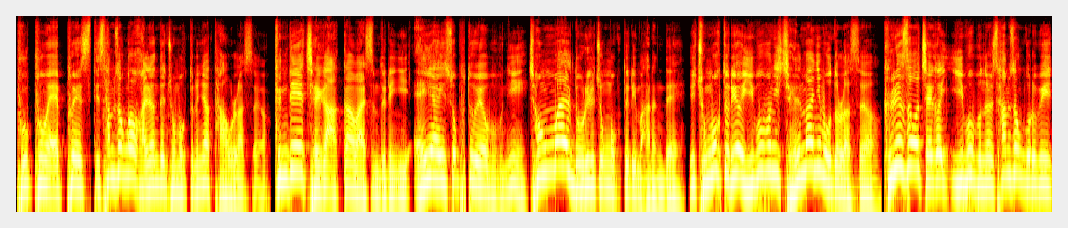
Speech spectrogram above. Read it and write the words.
부품, FST, 삼성과 관련된 종목들은요 다 올랐어요. 근데 제가 아까 말씀드린 이 AI 소프트웨어 부분이 정말 노릴 종목들이 많은데 이 종목들이요 이 부분이 제일 많이 못 올랐어요. 그래서 제가 이 부분을 삼성그룹이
